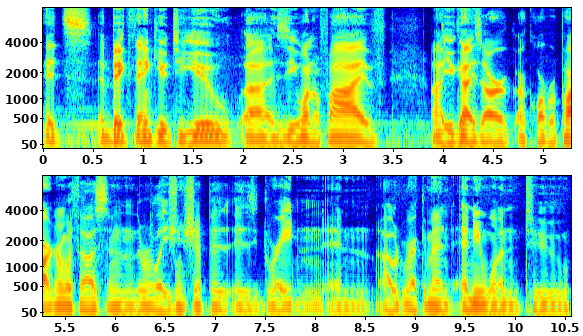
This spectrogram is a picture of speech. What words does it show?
it's a big thank you to you, uh, Z105. Uh, you guys are a corporate partner with us, and the relationship is, is great. And, and I would recommend anyone to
